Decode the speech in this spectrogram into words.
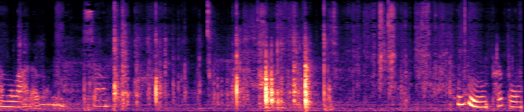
Have a lot of them, so. Ooh, purple.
